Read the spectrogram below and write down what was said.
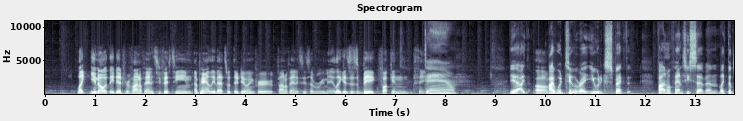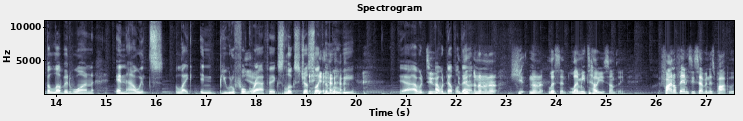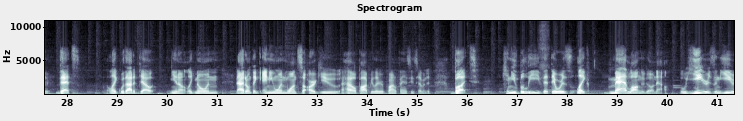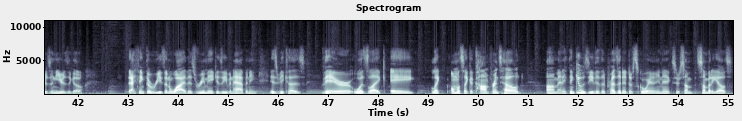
like you know what they did for Final Fantasy 15. Apparently, that's what they're doing for Final Fantasy 7 remake. Like it's this big fucking thing. Damn. Yeah, I Um, I would too, right? You would expect Final Fantasy 7, like the beloved one, and now it's like in beautiful Yeah. graphics, looks just like the movie. Yeah, I would. Dude, I would double down. no, no, no, he, no, no. Listen, let me tell you something. Final Fantasy 7 is popular. That's like without a doubt. You know, like no one. I don't think anyone wants to argue how popular Final Fantasy VII is. But can you believe that there was like mad long ago now, years and years and years ago. I think the reason why this remake is even happening is because there was like a like almost like a conference held um, and I think it was either the president of Square Enix or some somebody else,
